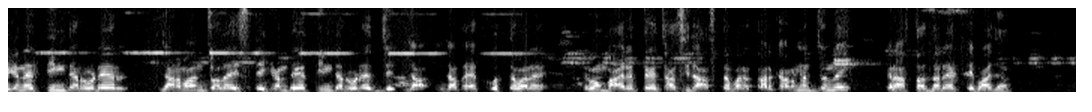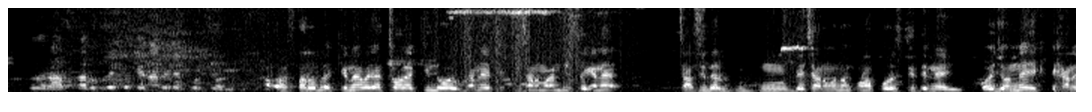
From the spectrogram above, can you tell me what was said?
এখানে তিনটা রোডের যানবাহন চলে, এখান থেকে তিনটা রোডে যাতায়াত করতে পারে এবং বাইরের থেকে চাষিরা আসতে পারে। তার কারণের জন্যই রাস্তার ধারে একটি বাজার। রাস্তার উপরে কেনা বেচা চলে কিন্তু ওখানে যে কিষাণ মান্ডি সেখানে চাষিদের বেচার মতন কোনো পরিস্থিতি নেই। ওই জন্যই এখানে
